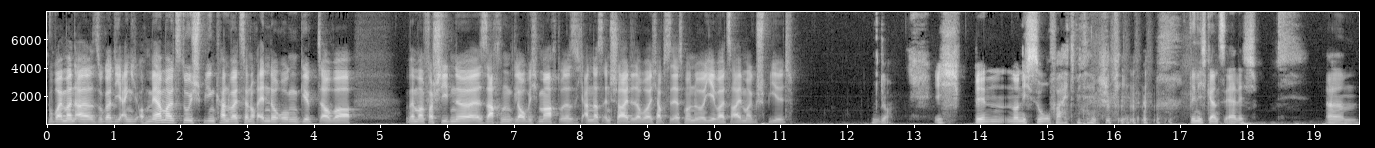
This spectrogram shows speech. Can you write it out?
Wobei man äh, sogar die eigentlich auch mehrmals durchspielen kann, weil es ja noch Änderungen gibt, aber wenn man verschiedene Sachen, glaube ich, macht oder sich anders entscheidet, aber ich habe es erstmal nur jeweils einmal gespielt. Ja. Ich bin noch nicht so weit mit dem Spiel. bin ich ganz ehrlich. Ähm,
